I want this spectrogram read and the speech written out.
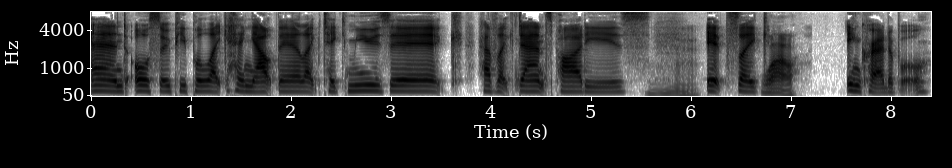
and also people like hang out there like take music have like dance parties mm. It's like wow incredible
